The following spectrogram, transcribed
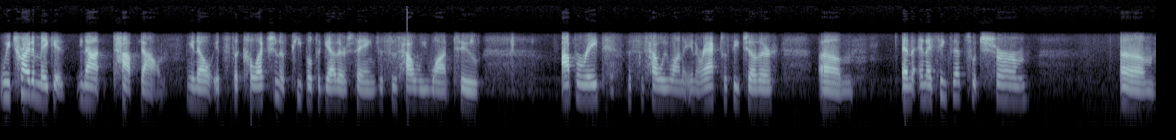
we try to make it not top down. You know, it's the collection of people together saying this is how we want to operate. This is how we want to interact with each other. Um, and and I think that's what SHRM. um,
